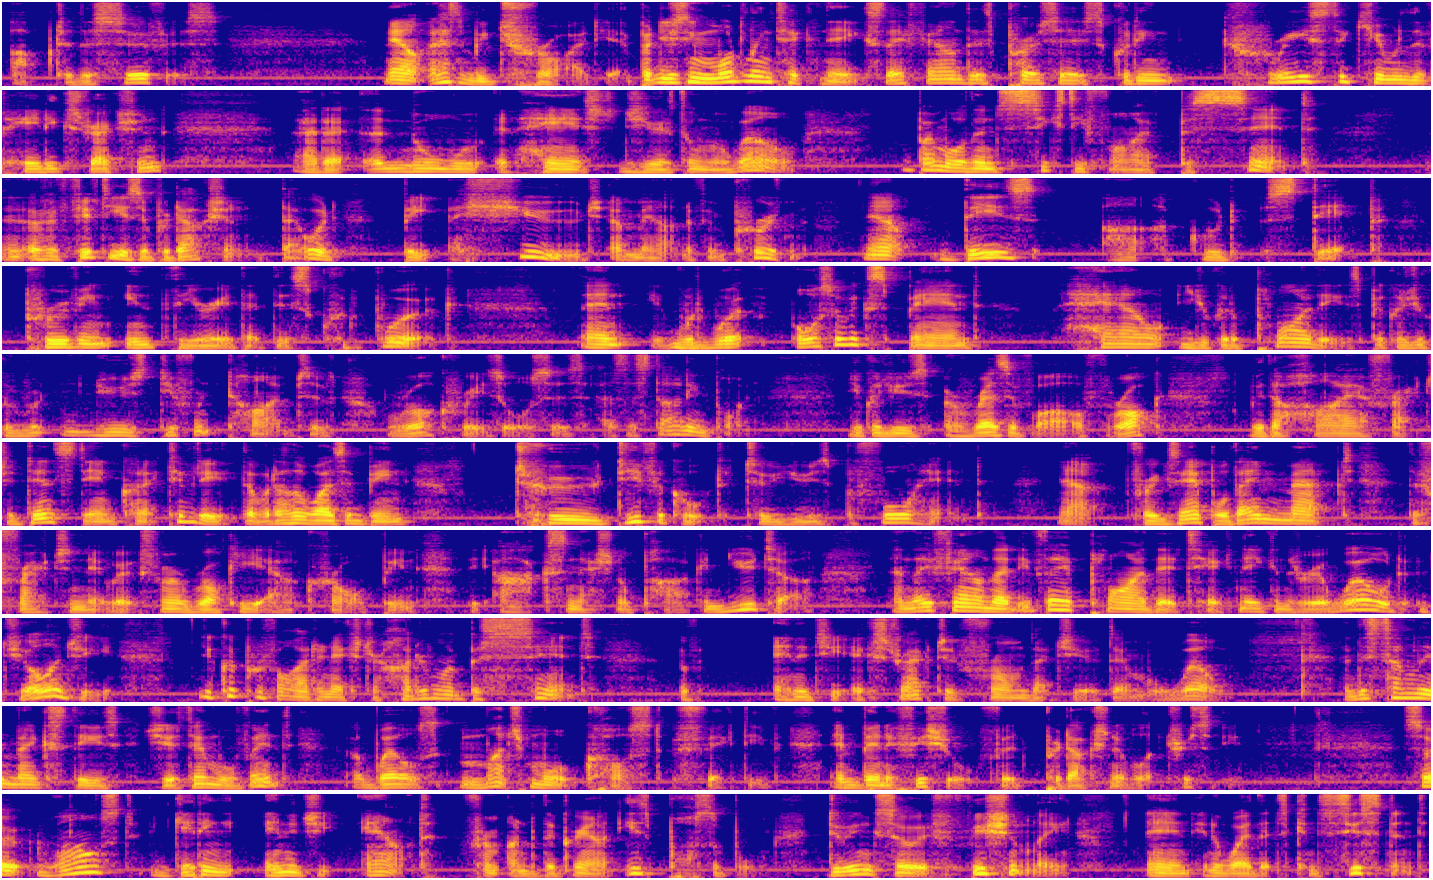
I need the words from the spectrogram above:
up to the surface. Now, it hasn't been tried yet, but using modeling techniques, they found this process could increase the cumulative heat extraction at a, a normal enhanced geothermal well by more than 65%. And over 50 years of production, that would be a huge amount of improvement. Now, these are a good step, proving in theory that this could work. And it would work, also expand how you could apply these because you could re- use different types of rock resources as a starting point. You could use a reservoir of rock with a higher fracture density and connectivity that would otherwise have been too difficult to use beforehand. Now, for example, they mapped the fracture networks from a rocky outcrop in the Arches National Park in Utah, and they found that if they applied their technique in the real world geology, you could provide an extra 101% of energy extracted from that geothermal well. And this suddenly makes these geothermal vent uh, wells much more cost effective and beneficial for production of electricity. So, whilst getting energy out from under the ground is possible, doing so efficiently and in a way that's consistent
